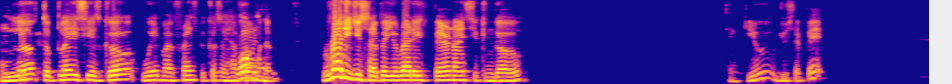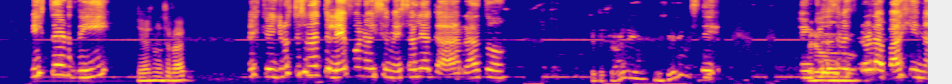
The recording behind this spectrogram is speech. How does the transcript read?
I love to play CSGO with my friends because I have No, fun with them. Ready, Giuseppe, you ready? Very nice, you can go. Thank you, Giuseppe. Mr. D, Yes, Montserrat. es que yo no estoy usando el teléfono y se me sale a cada rato. ¿Qué te sale? ¿En serio? Sí. E Incluso se me cerró la página.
